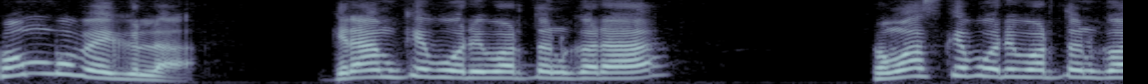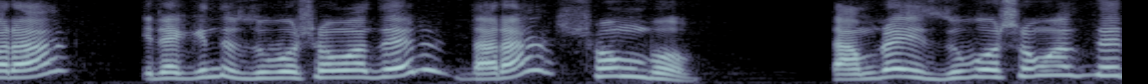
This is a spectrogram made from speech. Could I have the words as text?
সম্ভব এগুলা। গ্রামকে পরিবর্তন করা, সমাজকে পরিবর্তন করা, এটা কিন্তু যুব সমাজের দ্বারা সম্ভব। তা আমরা এই যুব সমাজদের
